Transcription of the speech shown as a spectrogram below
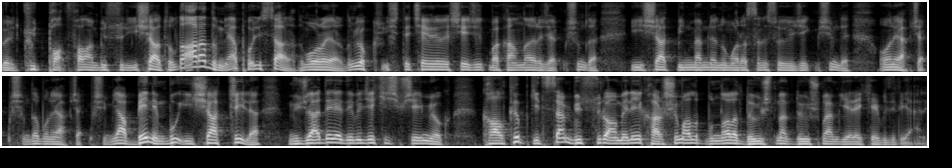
böyle küt pat falan bir sürü inşaat oldu. Aradım ya polisi aradım oraya aradım. Yok işte Çevre ve Şehircilik Bakanlığı arayacakmışım da inşaat bilmem ne numarasını söyleyecekmişim de onu yapacakmışım da bunu yapacakmışım. Ya benim bu inşaatçıyla mücadele edebilecek hiçbir şeyim yok. Kalkıp gitsem bir sürü ameleyi karşıma alıp bunlarla dövüşmem, dövüşmem gerekebilir yani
